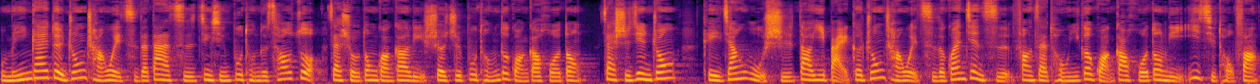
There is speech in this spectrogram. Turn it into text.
我们应该对中长尾词的大词进行不同的操作，在手动广告里设置不同的广告活动。在实践中，可以将五十到一百个中长尾词的关键词放在同一个广告活动里一起投放。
